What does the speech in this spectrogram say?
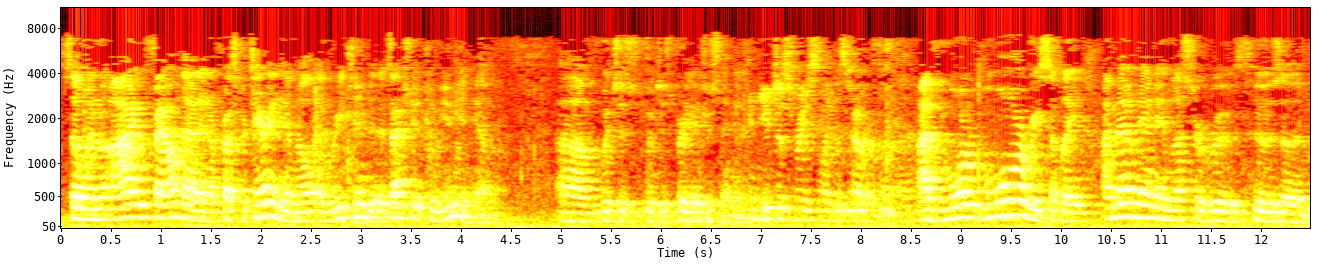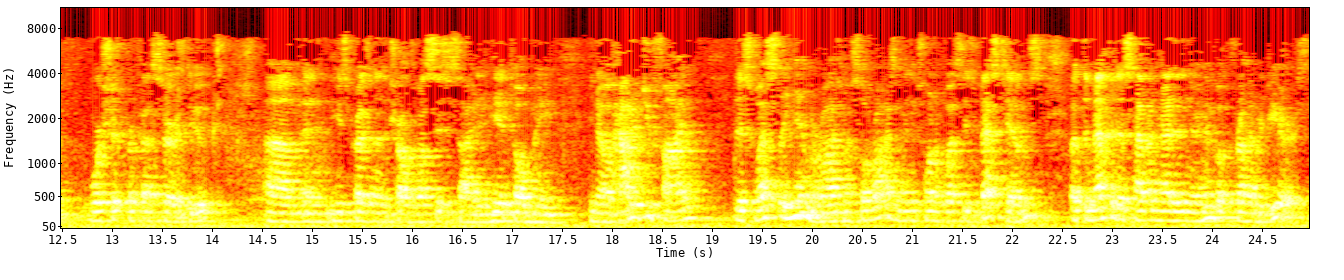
So when I found that in a Presbyterian hymnal and retuned it, it's actually a communion hymn, um, which is which is pretty interesting. And you just recently discovered that. I've more more recently. I met a man named Lester Ruth, who's a worship professor at Duke, um, and he's president of the Charles Wesley Society. And he had told me, you know, how did you find this Wesley hymn, "Arise, My Soul, Rise"? I think it's one of Wesley's best hymns, but the Methodists haven't had it in their hymn book for hundred years.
